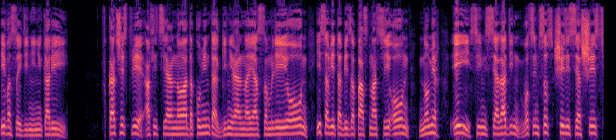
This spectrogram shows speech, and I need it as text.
и воссоединении Кореи. В качестве официального документа Генеральной Ассамблеи ООН и Совета Безопасности ООН номер И-71-866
